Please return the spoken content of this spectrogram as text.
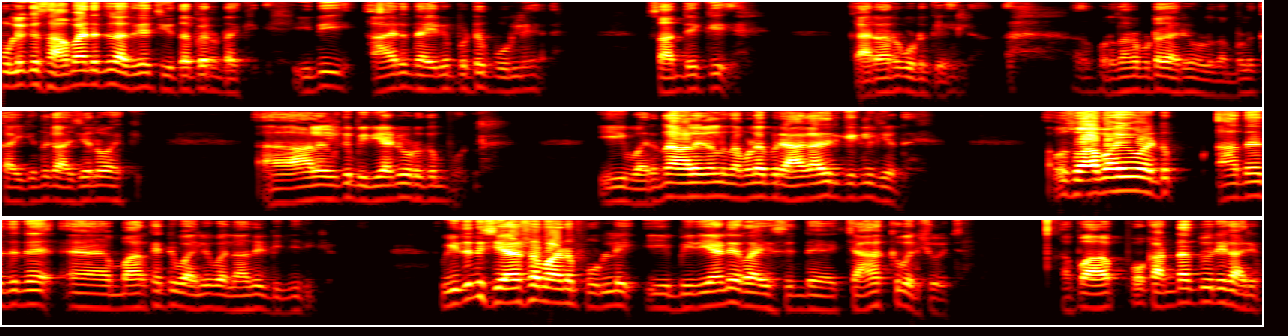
പുള്ളിക്ക് സാമാന്യത്തിൽ അധികം ചീത്തപ്പേരുണ്ടാക്കി. ഇനി ആരും ധൈര്യപ്പെട്ട് പുള്ളിയെ സദ്യക്ക് കരാർ കൊടുക്കുകയില്ല. അത് പ്രധാനപ്പെട്ട കാര്യമുള്ളൂ നമ്മൾ കഴിക്കുന്ന കാശ് ചിലവാക്കി ആളുകൾക്ക് ബിരിയാണി കൊടുക്കുമ്പോൾ ഈ വരുന്ന ആളുകൾ നമ്മളെ പ്രാകാതിരിക്കെങ്കിലും ചെയ്യട്ടെ. അപ്പോൾ സ്വാഭാവികമായിട്ടും അദ്ദേഹത്തിന്റെ മാർക്കറ്റ് വാല്യൂ വല്ലാതെ ഇടിഞ്ഞിരിക്കും ഇതിന് ശേഷമാണ് പുള്ളി ഈ ബിരിയാണി റൈസിന്റെ ചാക്ക് പരിശോധിച്ചത്. അപ്പോൾ അപ്പോൾ കണ്ടെത്തിയൊരു കാര്യം.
